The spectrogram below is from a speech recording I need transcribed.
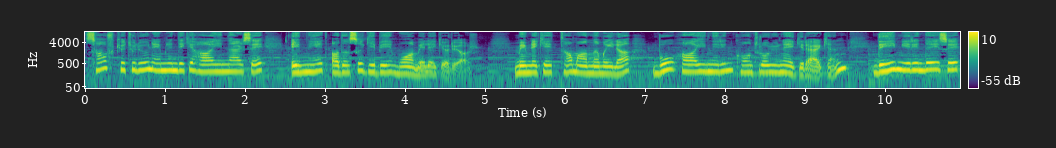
saf kötülüğün emrindeki hainlerse emniyet adası gibi muamele görüyor. Memleket tam anlamıyla bu hainlerin kontrolüne girerken, deyim yerinde ise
